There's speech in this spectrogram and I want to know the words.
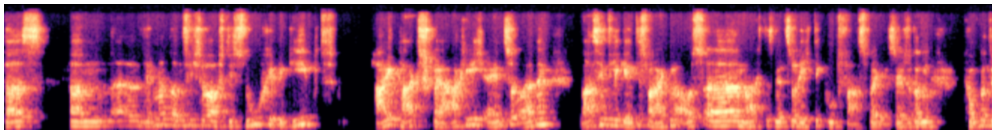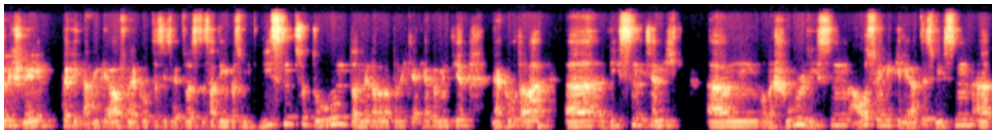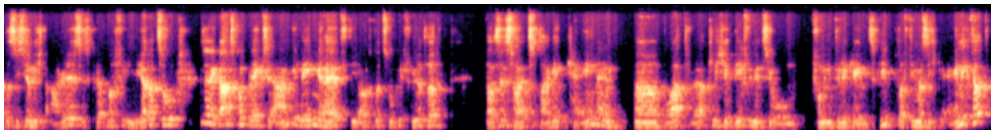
dass ähm, äh, wenn man dann sich so auf die Suche begibt, alltagssprachlich einzuordnen, was intelligentes Verhalten ausmacht, äh, das nicht so richtig gut fassbar ist. Also dann kommt natürlich schnell der Gedanke auf, na gut, das ist etwas, das hat irgendwas mit Wissen zu tun. Dann wird aber natürlich gleich argumentiert, na gut, aber äh, Wissen ist ja nicht, ähm, oder Schulwissen, auswendig gelerntes Wissen, äh, das ist ja nicht alles, es gehört noch viel mehr dazu. Das ist eine ganz komplexe Angelegenheit, die auch dazu geführt hat, dass es heutzutage keine äh, wortwörtliche Definition von Intelligenz gibt, auf die man sich geeinigt hat.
